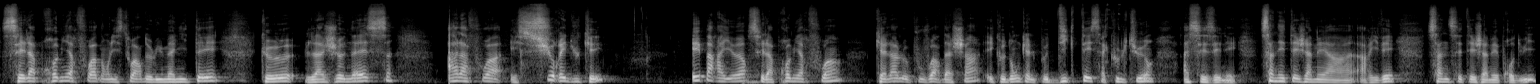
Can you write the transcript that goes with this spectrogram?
C'est la première fois dans l'histoire de l'humanité que la jeunesse, à la fois, est suréduquée, et par ailleurs, c'est la première fois qu'elle a le pouvoir d'achat et que donc elle peut dicter sa culture à ses aînés. Ça n'était jamais arrivé, ça ne s'était jamais produit.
